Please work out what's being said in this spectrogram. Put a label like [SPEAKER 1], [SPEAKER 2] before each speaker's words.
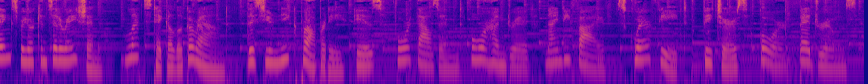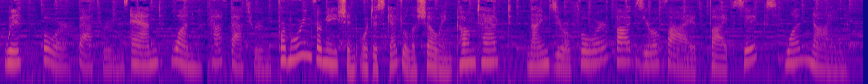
[SPEAKER 1] Thanks for your consideration. Let's take a look around. This unique property is 4,495 square feet. Features four bedrooms with four bathrooms and one half bathroom. For more information or to schedule a showing, contact 904 505 5619.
